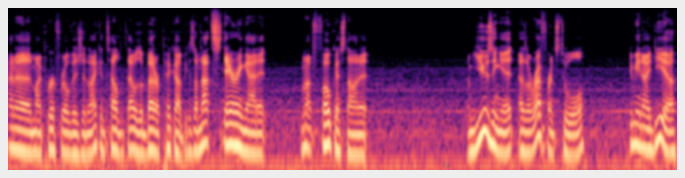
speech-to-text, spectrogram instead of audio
kind of in my peripheral vision, and I can tell that that was a better pickup because I'm not staring at it. I'm not focused on it. I'm using it as a reference tool. Give me an idea,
